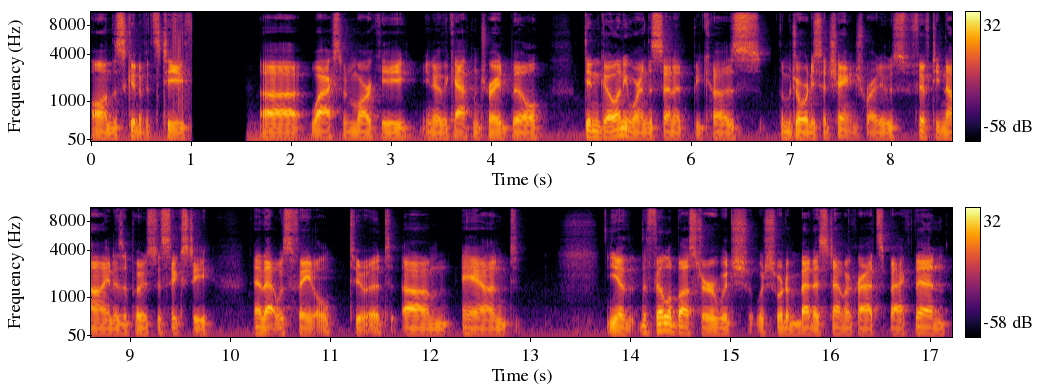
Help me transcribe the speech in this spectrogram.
on the skin of its teeth uh, Waxman Markey, you know, the cap and trade bill didn't go anywhere in the Senate because the majorities had changed, right? It was 59 as opposed to 60, and that was fatal to it. Um, and, you know, the filibuster, which, which sort of menaced Democrats back then,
